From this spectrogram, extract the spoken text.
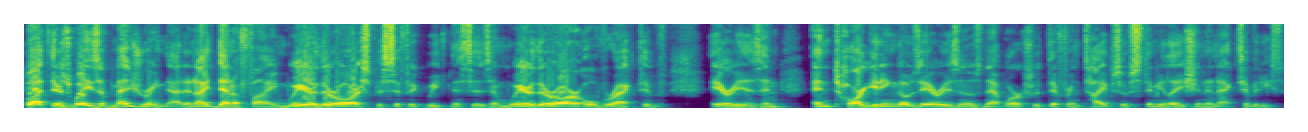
but there's ways of measuring that and identifying where there are specific weaknesses and where there are overactive areas and and targeting those areas and those networks with different types of stimulation and activities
